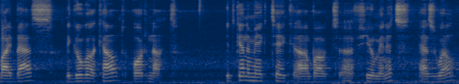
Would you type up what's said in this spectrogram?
bypass the Google account or not. It's gonna make take about a few minutes as well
